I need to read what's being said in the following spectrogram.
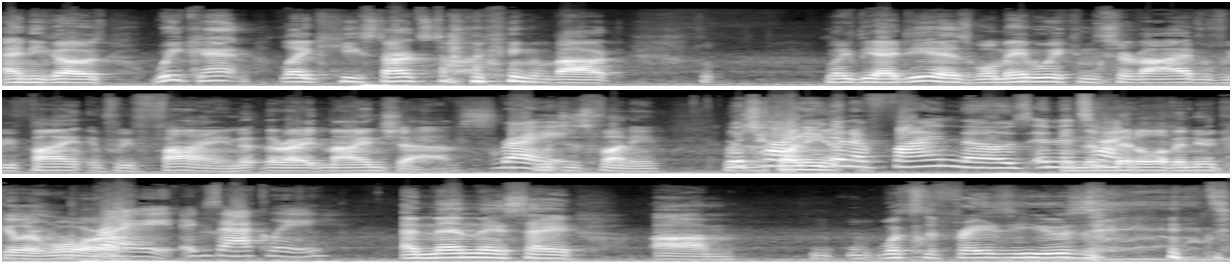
And he goes, "We can't." Like he starts talking about, like the idea is, well, maybe we can survive if we find if we find the right mine shafts, Right. Which is funny. Which is how are you going to find those in the in the middle of a nuclear war? Right, exactly. And then they say, um, "What's the phrase he uses?" it's,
